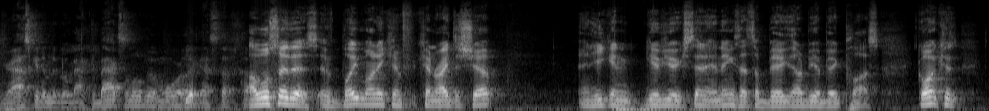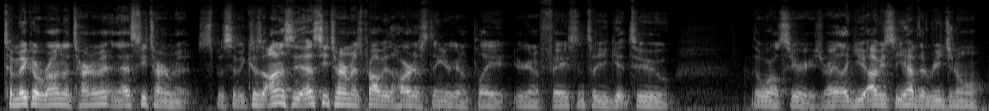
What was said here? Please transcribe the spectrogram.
You're asking them to go back to backs a little bit more. Like that stuff's tough. I will say this: if Blake Money can can right the ship, and he can give you extended innings, that's a big That'll be a big plus. Going because to make a run in the tournament and the SC tournament specific, because honestly, the SC tournament is probably the hardest thing you're gonna play, you're gonna face until you get to the World Series, right? Like you obviously you have the regional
